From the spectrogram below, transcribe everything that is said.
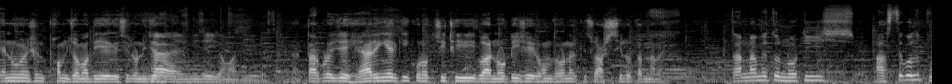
অ্যানুমেশন ফর্ম জমা দিয়ে গেছিল নিজে হ্যাঁ নিজেই জমা দিয়ে গেছে। তারপরে যে হেয়ারিং এর কি কোনো চিঠি বা নোটিশ এরকম ধরনের কিছু আসছিল তার নামে? তার নামে তো নোটিশ আসতে বলতে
